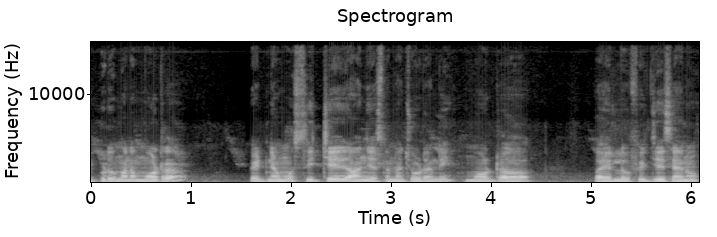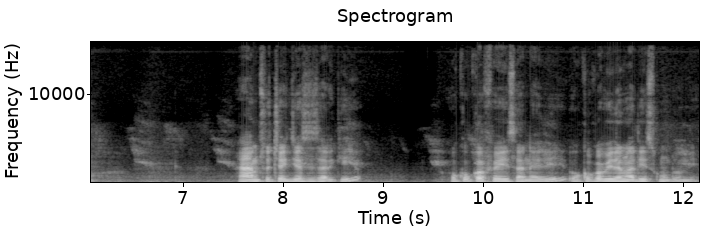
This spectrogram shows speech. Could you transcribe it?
ఇప్పుడు మనం మోటార్ పెట్టినాము. స్విచ్ ఆన్ చేస్తున్నా చూడండి. మోటార్ వైర్లు ఫిట్ చేశాను. యాంప్స్ చెక్ చేసేసరికి ఒక్కొక్క ఫేస్ అనేది ఒక్కొక్క విధంగా తీసుకుంటుంది.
